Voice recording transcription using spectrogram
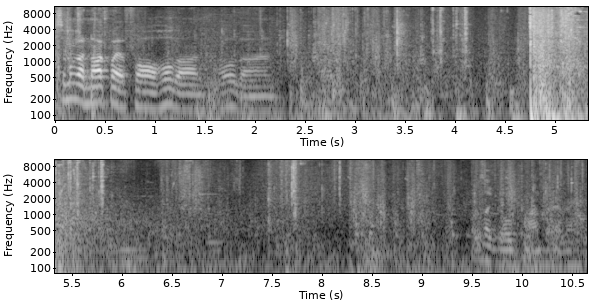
Someone got knocked by a fall. Hold on. Hold on. It was like gold pump.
